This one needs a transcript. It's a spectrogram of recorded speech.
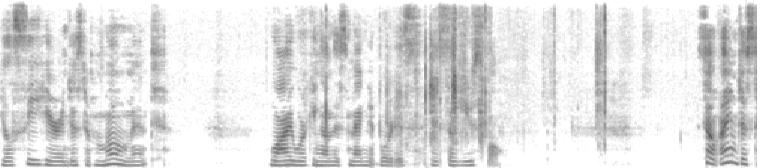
you'll see here in just a moment why working on this magnet board is, is so useful. So I am just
